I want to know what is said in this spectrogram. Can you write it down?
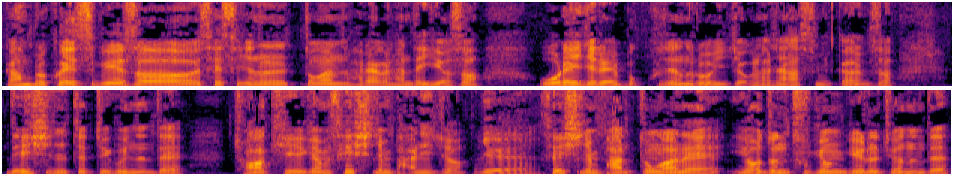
그러니까 함부르크 SB에서 세 시즌을 동안 활약을 한 데 이어서 올해 이제 레버쿠젠으로 이적을 하지 않았습니까? 그래서 4시즌째 뛰고 있는데 정확히 얘기하면 3시즌 반이죠. 예. 3시즌 반 동안에 82경기를 뛰었는데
